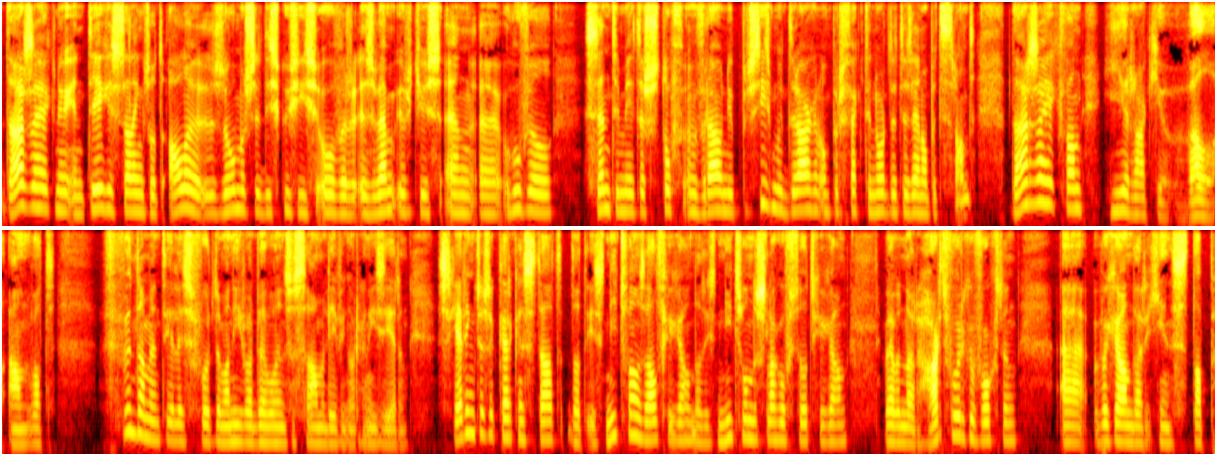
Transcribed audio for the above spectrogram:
Daar zeg ik nu in tegenstelling tot alle zomerse discussies over zwemuurtjes en uh, hoeveel centimeter stof een vrouw nu precies moet dragen om perfect in orde te zijn op het strand. Daar zeg ik van, hier raak je wel aan wat fundamenteel is voor de manier waarop we onze samenleving organiseren. Scheiding tussen kerk en staat, dat is niet vanzelf gegaan, dat is niet zonder slag of stoot gegaan. We hebben daar hard voor gevochten. Uh, we gaan daar geen stap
